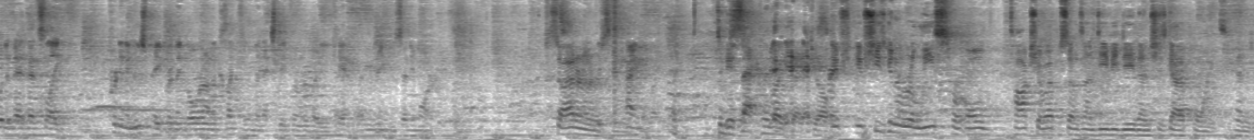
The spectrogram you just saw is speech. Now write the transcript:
what if that? That's like printing a newspaper and then go around and collecting them the next day from everybody. You can't read these anymore. So I don't It's understand. kind of like that. It's exactly like that, Joe. If, if she's going to release her old talk show episodes on DVD, then she's got a point, and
